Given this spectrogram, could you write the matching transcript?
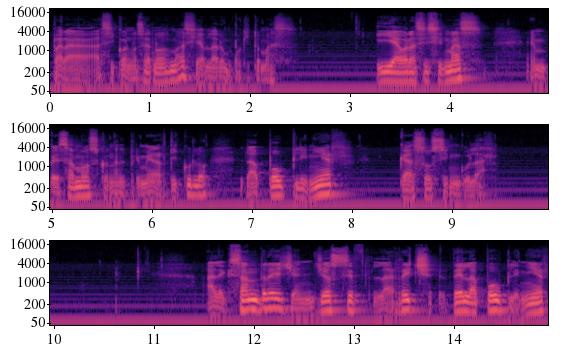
para así conocernos más y hablar un poquito más. Y ahora sí, sin más, empezamos con el primer artículo, la Pope caso singular. Alexandre Jean-Joseph Lariche de la Pauplinière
